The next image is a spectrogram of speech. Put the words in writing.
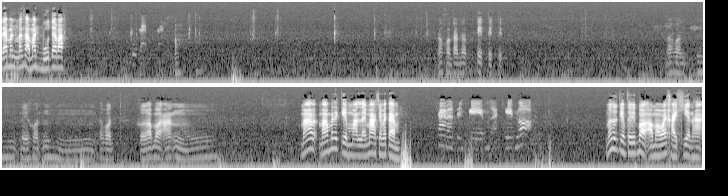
แล้วมันมันสามารถบูทได้ปะดูแต่แล้วคนแป๊บนึงติดติดติดแล้วคนอืมนี่คนอืมแล้วคนเขินครับว่าอะอืม มามาไม่ได้เกมมันอะไรมากใช่ไหมแต้มใช่มันเป็นเกมเหมือนเกมรอบมันคือเกมสวิตบอร์ดเอามาไว้คลายเครียดนะฮะ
